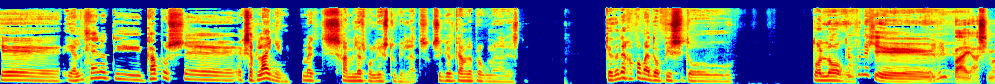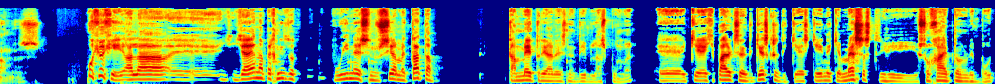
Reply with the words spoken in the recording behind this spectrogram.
και η αλήθεια είναι ότι κάπως ε, εξεπλάγει με τις χαμηλές πωλήσεις του Village συγκριτικά με τα προηγούμενα Resident. Και δεν έχω ακόμα εντοπίσει το, το λόγο. Δεν έχει δεν πάει άσχημα όμως. Όχι, όχι, αλλά ε, για ένα παιχνίδι που είναι στην ουσία μετά τα τα μέτρια Resident Evil ας πούμε ε, και έχει πάρει εξαιρετικές κριτικές και είναι και μέσα στη, στο hype των reboot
